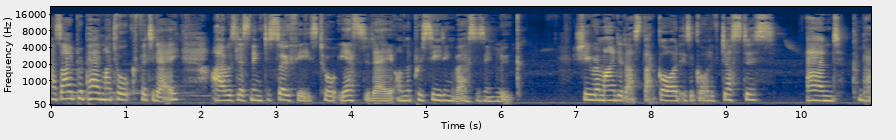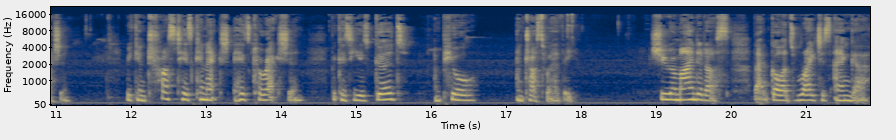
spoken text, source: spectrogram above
As I prepared my talk for today, I was listening to Sophie's talk yesterday on the preceding verses in Luke. She reminded us that God is a God of justice and compassion. We can trust his connection, his correction because he is good and pure and trustworthy. She reminded us that God's righteous anger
